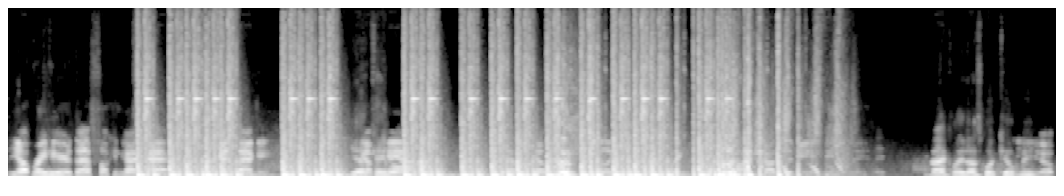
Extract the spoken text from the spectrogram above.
Yep, right here. That fucking guy hacked. That guy's hacking. Yeah, yep, Kayana. Kayana. Yep. He like, like five shots at me immediately. Exactly, that's what killed me. Yep.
